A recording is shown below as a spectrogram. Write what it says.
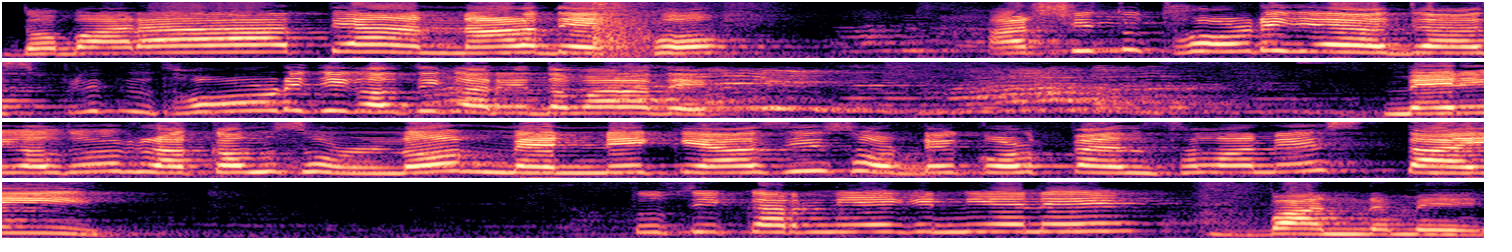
ਦੁਬਾਰਾ ਧਿਆਨ ਨਾਲ ਦੇਖੋ ਅਰਸ਼ੀ ਤੂੰ ਥੋੜੀ ਜਿਹੀ ਜਸਪ੍ਰੀਤ ਥੋੜੀ ਜਿਹੀ ਗਲਤੀ ਕਰੀ ਦੁਬਾਰਾ ਦੇਖ ਮੇਰੀ ਗੱਲ ਤੋਂ ਰਕਮ ਸੁਣ ਲਓ। ਮੈਨੇ ਕਿਹਾ ਸੀ, ਤੁਹਾਡੇ ਕੋਲ ਪੈਨਸਲਾਂ ਨੇ 27 ਤੁਸੀਂ ਕਰਨੀਆਂ ਕਿੰਨੀਆਂ ਨੇ? 92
